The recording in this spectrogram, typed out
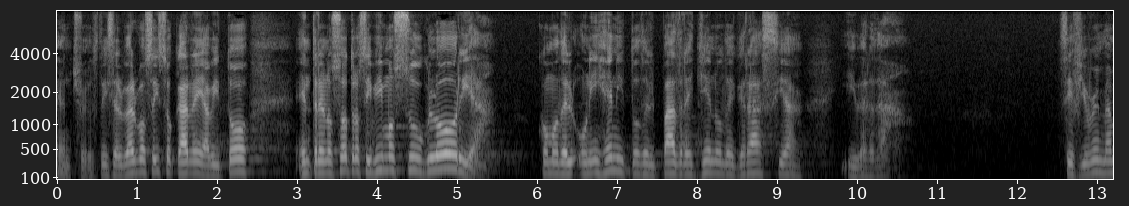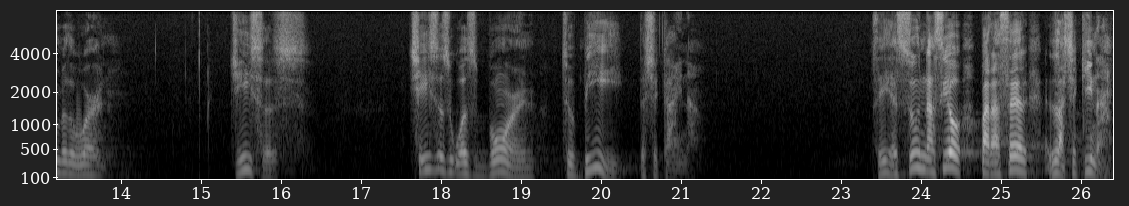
and truth. Dice, el verbo se hizo carne y habitó entre nosotros y vimos su gloria como del unigénito del Padre lleno de gracia y verdad. See, if you remember the word, Jesus, Jesus was born to be the Shekinah. Sí, Jesús nació para ser la Shekinah.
